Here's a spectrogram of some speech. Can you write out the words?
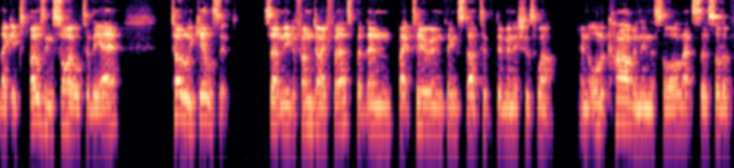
Like exposing soil to the air totally kills it certainly the fungi first, but then bacteria and things start to diminish as well. And all the carbon in the soil, that's the sort of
